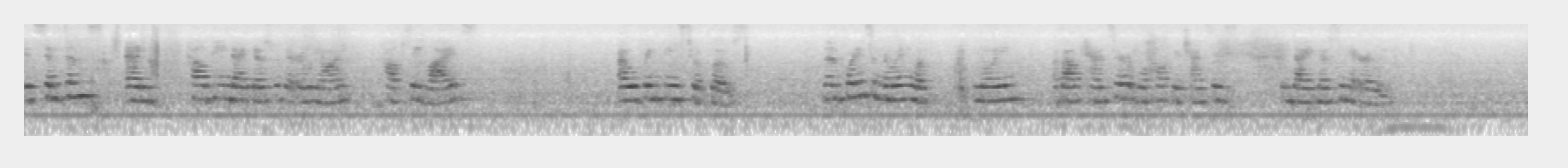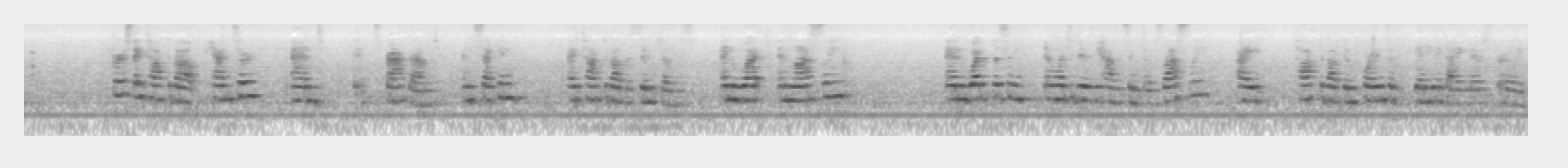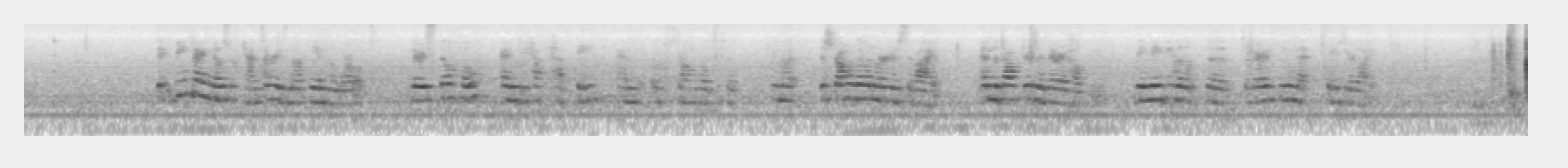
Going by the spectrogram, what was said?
its symptoms, and how being diagnosed with it early on helps save lives, I will bring things to a close. The importance of knowing what knowing about cancer will help your chances in diagnosing it early. First, I talked about cancer and its background, and second, I talked about the symptoms and what, and lastly, and what the and what to do if you have the symptoms. Lastly, I talked about the importance of getting it diagnosed early. Being diagnosed with cancer is not the end of the world. There is still hope, and you have to have faith and a strong will to, you know, the strong will in order to survive. And the doctors are there to help you. They may be the, the, the very thing that saves your life.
